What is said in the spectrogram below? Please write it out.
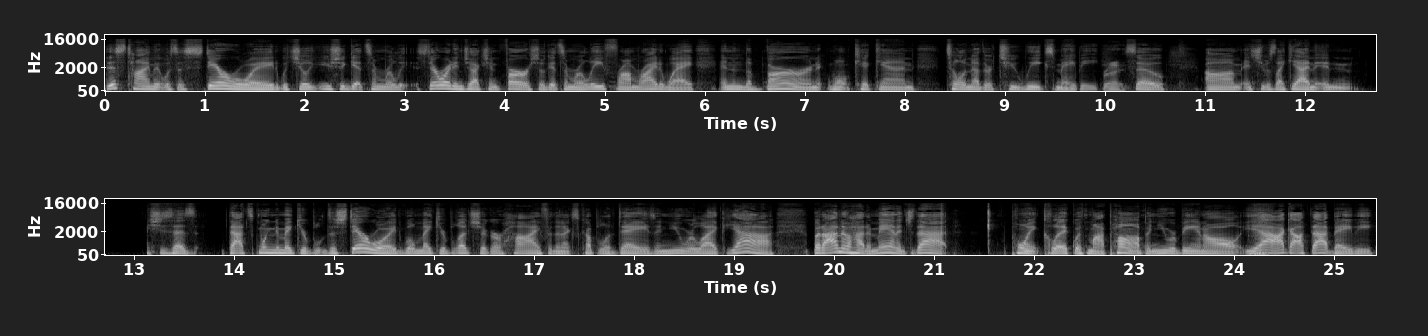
this time it was a steroid which you'll you should get some relief steroid injection first. You'll get some relief from right away and then the burn won't kick in till another two weeks maybe. Right. so um and she was like yeah and, and she says that's going to make your the steroid will make your blood sugar high for the next couple of days. And you were like yeah but i know how to manage that. Point click with my pump and you were being all yeah i got that baby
